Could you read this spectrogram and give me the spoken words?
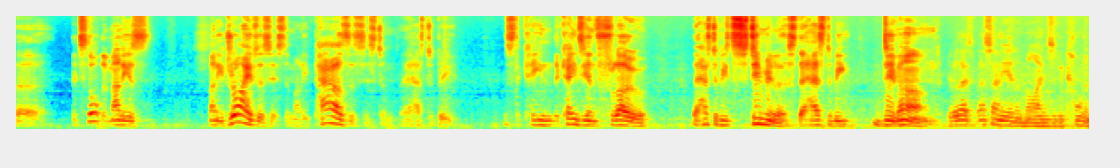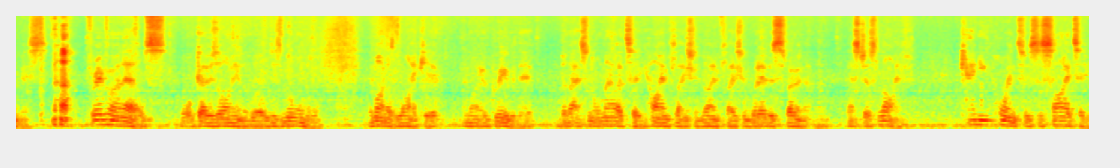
Uh, it's thought that money is money drives the system, money powers the system. There has to be it's the, the Keynesian flow. There has to be stimulus. There has to be demand. Yeah, but that's, that's only in the minds of economists. For everyone else, what goes on in the world is normal. They might not like it, they might agree with it, but that's normality. High inflation, low inflation, whatever's thrown at them, that's just life. Can you point to a society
